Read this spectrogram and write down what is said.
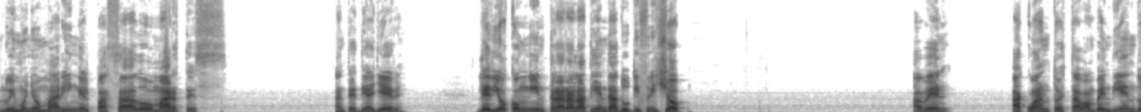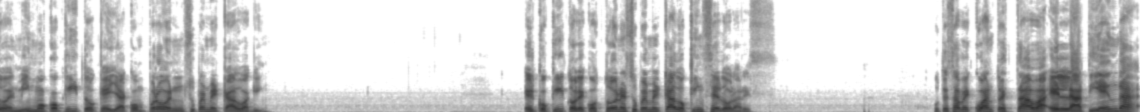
Luis Muñoz Marín el pasado martes, antes de ayer, le dio con entrar a la tienda Duty Free Shop a ver a cuánto estaban vendiendo el mismo coquito que ella compró en un supermercado aquí. El coquito le costó en el supermercado 15 dólares. ¿Usted sabe cuánto estaba en la tienda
